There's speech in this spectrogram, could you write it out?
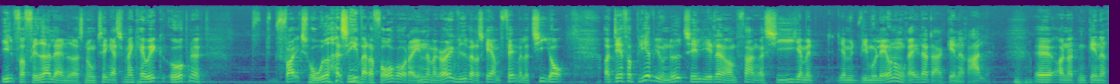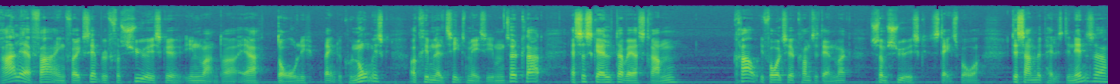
ild for fædrelandet og sådan nogle ting? Altså, man kan jo ikke åbne folks hoveder og se, hvad der foregår derinde, og man kan jo ikke vide, hvad der sker om 5 eller 10 år. Og derfor bliver vi jo nødt til i et eller andet omfang at sige, jamen, jamen vi må lave nogle regler, der er generelle. Mm-hmm. Øh, og når den generelle erfaring for eksempel for syriske indvandrere er dårlig, rent økonomisk og kriminalitetsmæssigt, så er det klart, at så skal der være stramme krav i forhold til at komme til Danmark som syrisk statsborger. Det samme med palæstinensere,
